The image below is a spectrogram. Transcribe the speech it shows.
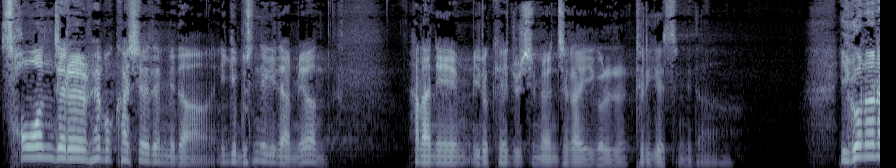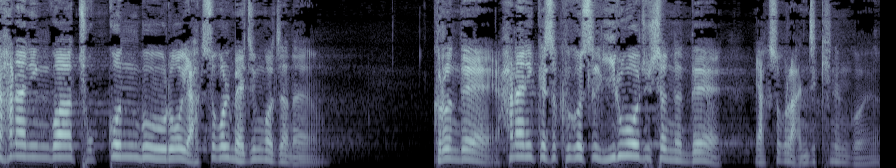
서원제를 회복하셔야 됩니다. 이게 무슨 얘기냐면, 하나님 이렇게 해주시면 제가 이걸 드리겠습니다. 이거는 하나님과 조건부로 약속을 맺은 거잖아요. 그런데 하나님께서 그것을 이루어 주셨는데 약속을 안 지키는 거예요.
